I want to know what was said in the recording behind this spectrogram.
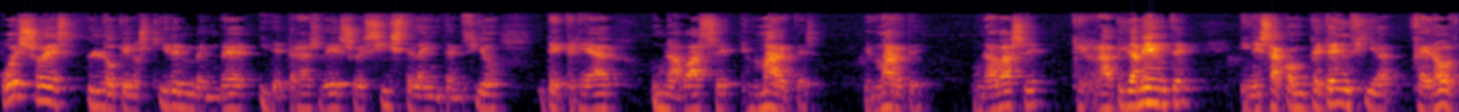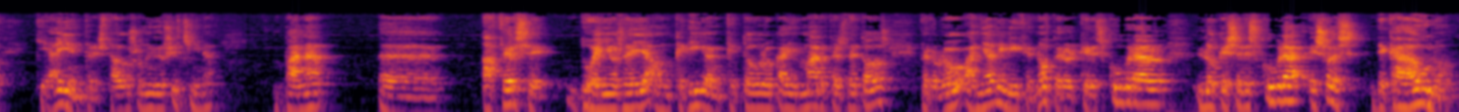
¿O eso es lo que nos quieren vender y detrás de eso existe la intención de crear una base en Marte, en Marte, una base que rápidamente, en esa competencia feroz que hay entre Estados Unidos y China, van a eh, hacerse dueños de ella, aunque digan que todo lo que hay en Marte es de todos, pero luego añaden y dicen, no, pero el que descubra lo que se descubra, eso es de cada uno,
